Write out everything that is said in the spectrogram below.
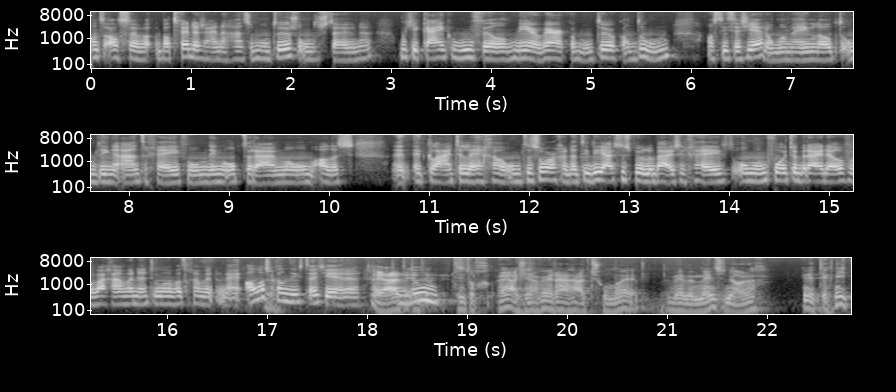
Want als ze wa- wat verder zijn, dan gaan ze monteurs ondersteunen. Moet je kijken hoeveel meer werk een monteur kan doen. Als die stagiair om hem heen loopt om dingen aan te geven, om dingen op te ruimen, om alles eh, eh, klaar te leggen. Om te zorgen dat hij de juiste spullen bij zich heeft. Om hem voor te bereiden over waar gaan we naartoe en wat gaan we. Nee, alles kan die stagiair Nou ja, het, doen. het- het is toch, ja, als je daar weer daar uitzoomen, we hebben mensen nodig in de techniek.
